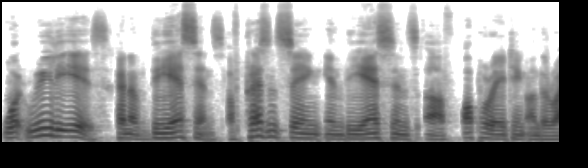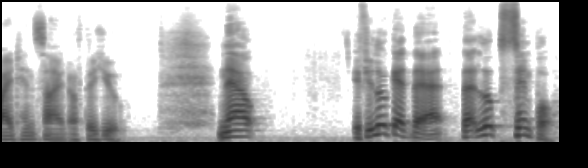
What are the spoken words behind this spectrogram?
what really is kind of the essence of presencing and the essence of operating on the right-hand side of the U. Now, if you look at that, that looks simple,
